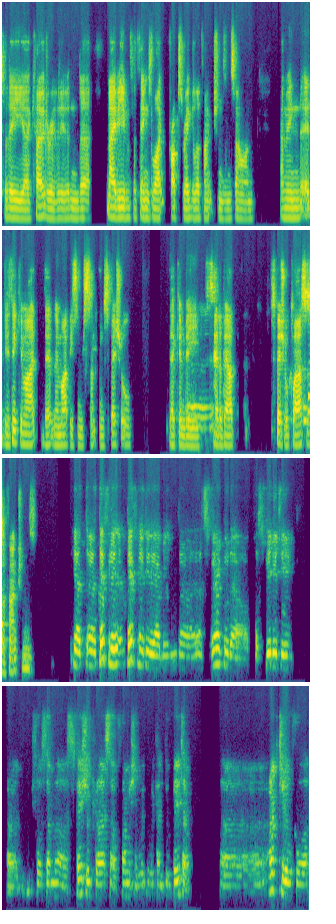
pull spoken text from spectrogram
to the uh, co-derivative, and uh, maybe even for things like prox regular functions and so on. I mean, uh, do you think you might there, there might be some something special that can be uh, said about special classes of functions? Yeah, uh, definitely, definitely. I mean, that's very good possibility for some special class of function we, we can do better. Uh, actually for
